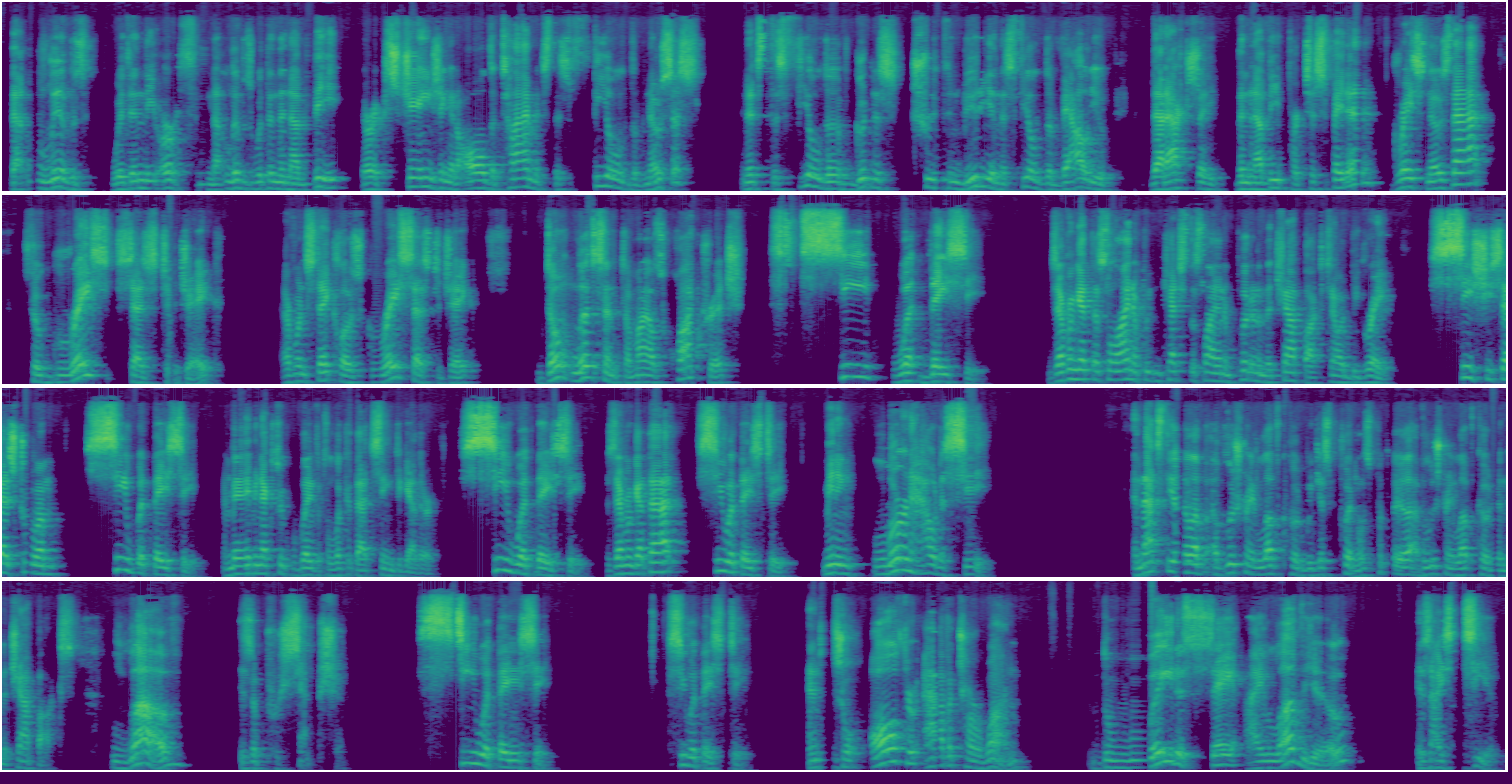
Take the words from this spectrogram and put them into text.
that lives within the earth and that lives within the Navi. They're exchanging it all the time. It's this field of gnosis. And it's this field of goodness, truth, and beauty, and this field of value that actually the Navi participate in. Grace knows that. So Grace says to Jake, everyone stay close. Grace says to Jake, don't listen to Miles Quaritch, see what they see. Does everyone get this line? If we can catch this line and put it in the chat box, now would be great. See, she says to him, see what they see. And maybe next week we'll be able to look at that scene together see what they see. Does everyone get that? See what they see, meaning learn how to see. And that's the evolutionary love code we just put in. Let's put the evolutionary love code in the chat box. Love is a perception. See what they see. See what they see. And so, all through Avatar 1, the way to say, I love you is I see you.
